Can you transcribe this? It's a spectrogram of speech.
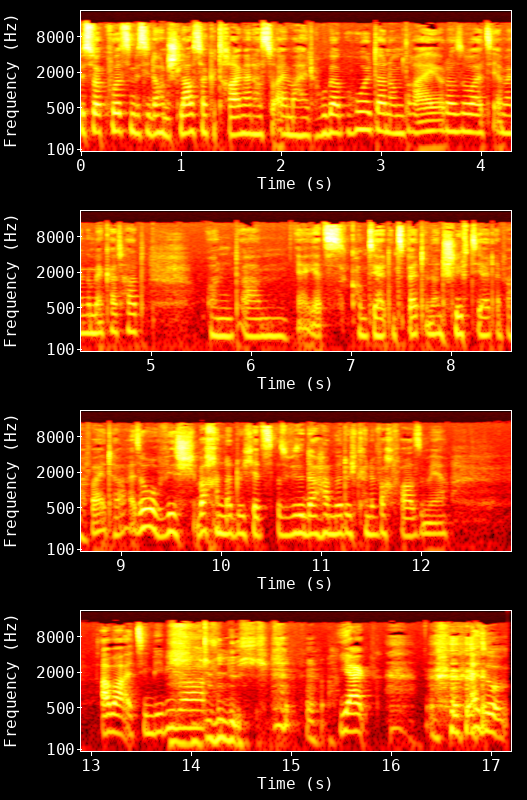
bis vor kurzem, bis sie noch einen Schlafsack getragen hat, hast du einmal halt rübergeholt dann um drei oder so, als sie einmal gemeckert hat. Und ähm, ja, jetzt kommt sie halt ins Bett und dann schläft sie halt einfach weiter. Also wir wachen dadurch jetzt, also wir sind da, haben dadurch keine Wachphase mehr. Aber als sie ein Baby war. Du nicht. ja, also.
